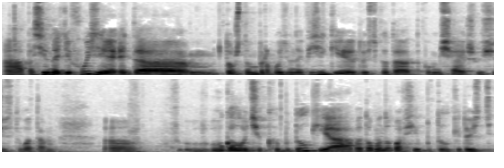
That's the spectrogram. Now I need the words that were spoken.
А Пассивная диффузия – это то, что мы проходим на физике, то есть когда ты помещаешь вещество там э, в уголочек бутылки, а потом оно по всей бутылке. То есть,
